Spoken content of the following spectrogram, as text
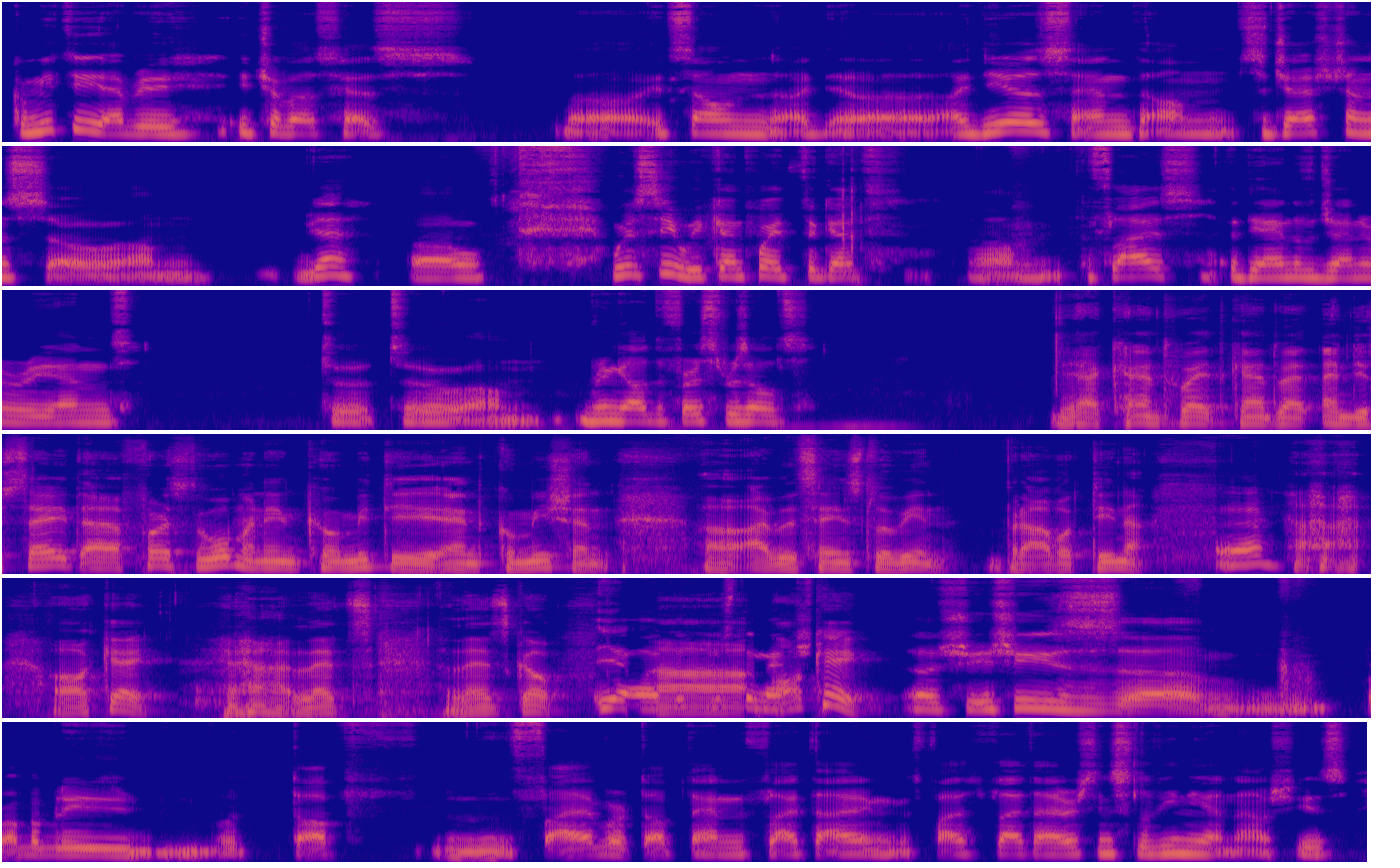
committee. Every each of us has uh, its own uh, ideas and um, suggestions. So um, yeah, uh, we'll see. We can't wait to get um, the flies at the end of January and to to um, bring out the first results. Yeah, can't wait, can't wait. And you said uh, first woman in committee and commission. Uh, I will say in Slovene. Bravo, Tina. Yeah. okay. Yeah, let's let's go. Yeah. Uh, mention, okay. Uh, she she's um, probably top five or top ten fly tying five fly tyers in Slovenia now. She's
